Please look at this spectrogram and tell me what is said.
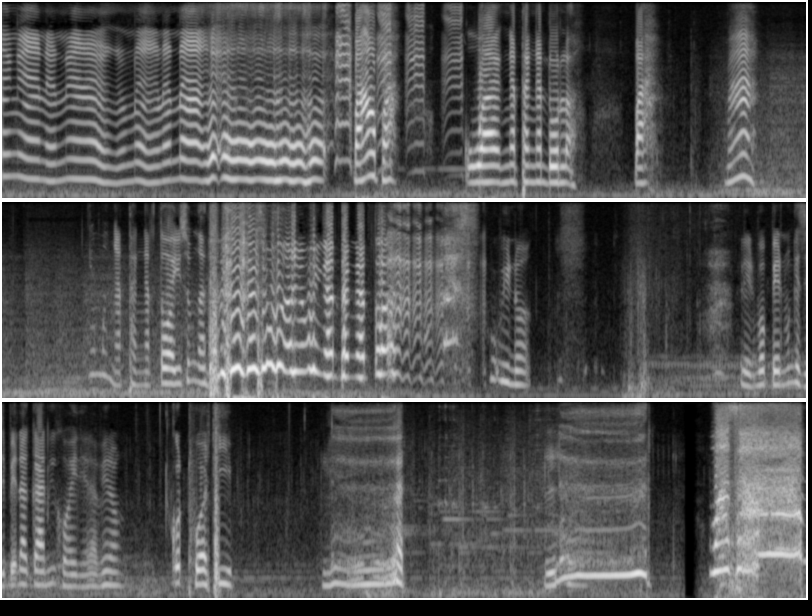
นาคนึงเลยนาคนึงเลยนาคเฮ้ยเฮ้ยเฮ้ยเฮ้ยป้าป้ากลัวงัดทางงัดโดนละ ปะมายังมางัดทางงัดตัวอยู่สมนั้นยังมางัดทางงัดตัวพี่น้องเหรียนว่เป็นมันก็สิเป็นอาการที่คอยนี่แหละพี่น้องกดทัวทีบเลือดเลิศว่าซัน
